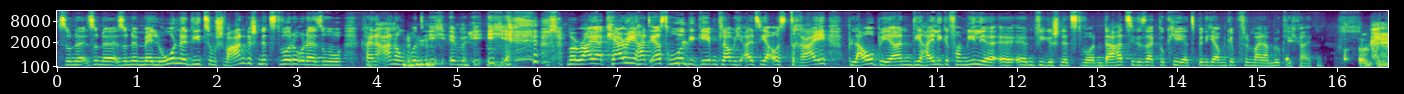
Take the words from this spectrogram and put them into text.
so eine so eine so eine Melone, die zum Schwan geschnitzt wurde oder so, keine Ahnung. Und ich ich, Mariah Carey hat erst Ruhe gegeben, glaube ich, als ihr aus drei Blaubeeren die heilige Familie äh, irgendwie geschnitzt wurden. Da hat sie gesagt, okay, jetzt bin ich am Gipfel meiner Möglichkeiten. Okay,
